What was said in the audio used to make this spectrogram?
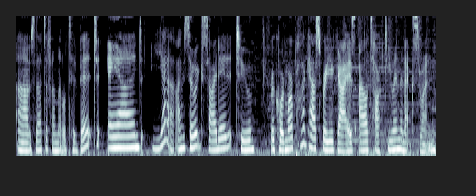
Um, so that's a fun little tidbit. And yeah, I'm so excited to record more podcasts for you guys. I'll talk to you in the next one.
